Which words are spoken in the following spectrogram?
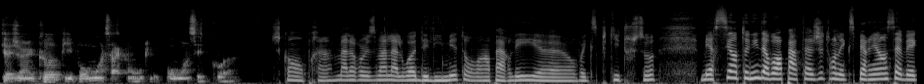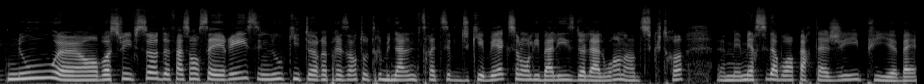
que j'ai un cas, puis pour moi, ça compte. Pour moi, c'est de quoi. Je comprends. Malheureusement, la loi des limites, on va en parler, euh, on va expliquer tout ça. Merci, Anthony, d'avoir partagé ton expérience avec nous. Euh, on va suivre ça de façon serrée. C'est nous qui te représentons au tribunal administratif du Québec, selon les balises de la loi. On en discutera. Euh, mais merci d'avoir partagé. Puis, ben,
